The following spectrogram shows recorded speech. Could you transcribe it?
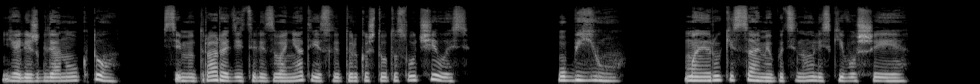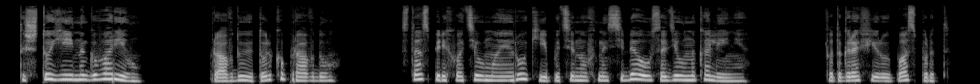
Я лишь глянул, кто. В семь утра родители звонят, если только что-то случилось. Убью. Мои руки сами потянулись к его шее. Ты что ей наговорил? Правду и только правду. Стас перехватил мои руки и, потянув на себя, усадил на колени. Фотографируй паспорт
